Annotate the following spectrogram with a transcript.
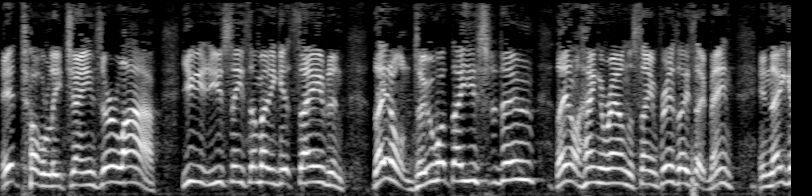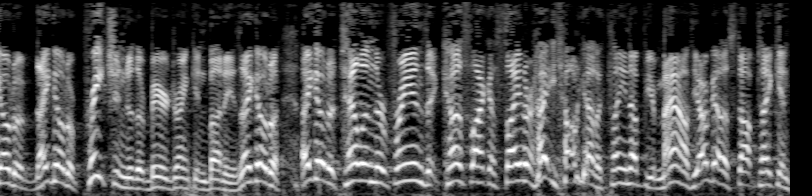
It totally changed their life. You, you see somebody get saved and they don't do what they used to do. They don't hang around the same friends. They say, man, and they go to, they go to preaching to their beer drinking buddies. They go to, they go to telling their friends that cuss like a sailor, hey, y'all gotta clean up your mouth. Y'all gotta stop taking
